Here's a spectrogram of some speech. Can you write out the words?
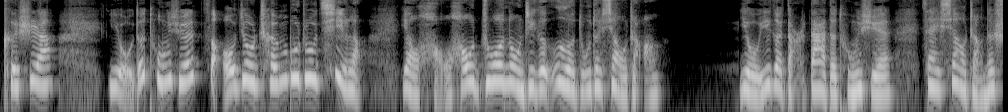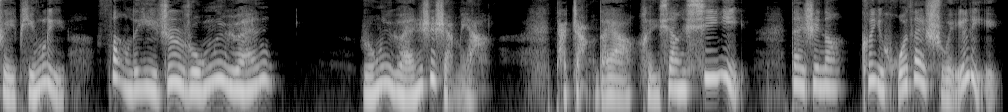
可是啊。有的同学早就沉不住气了，要好好捉弄这个恶毒的校长。有一个胆儿大的同学在校长的水瓶里放了一只蝾螈。蝾螈是什么呀？它长得呀很像蜥蜴，但是呢可以活在水里。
